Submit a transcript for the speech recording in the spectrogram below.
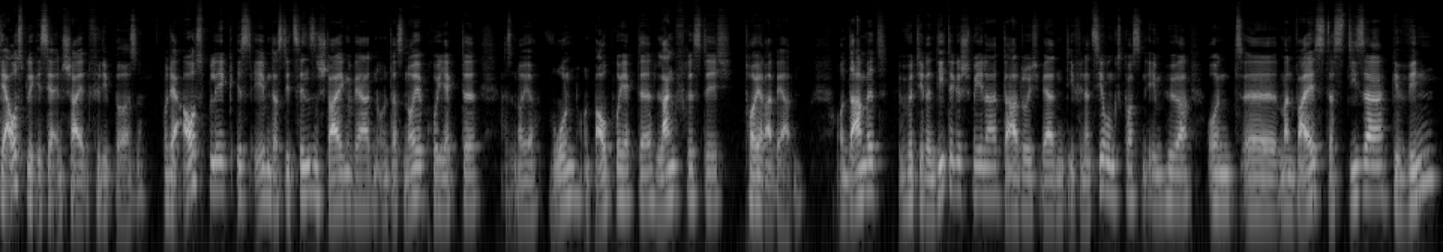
der Ausblick ist ja entscheidend für die Börse. Und der Ausblick ist eben, dass die Zinsen steigen werden und dass neue Projekte, also neue Wohn- und Bauprojekte, langfristig teurer werden. Und damit wird die Rendite geschmälert, dadurch werden die Finanzierungskosten eben höher und äh, man weiß, dass dieser Gewinn,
